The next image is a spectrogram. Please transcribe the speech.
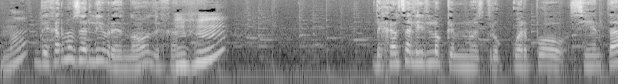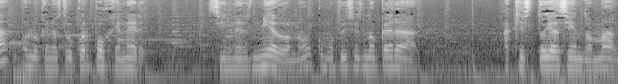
¿No? Dejarnos ser libres, ¿no? Dejar dejar salir lo que nuestro cuerpo sienta o lo que nuestro cuerpo genere, sin el miedo, ¿no? Como tú dices, no caer a, que estoy haciendo mal,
